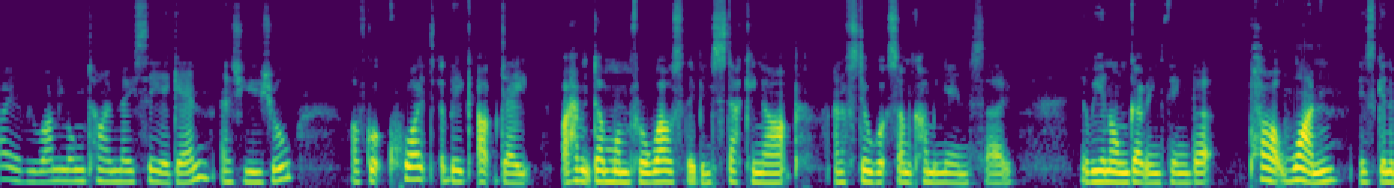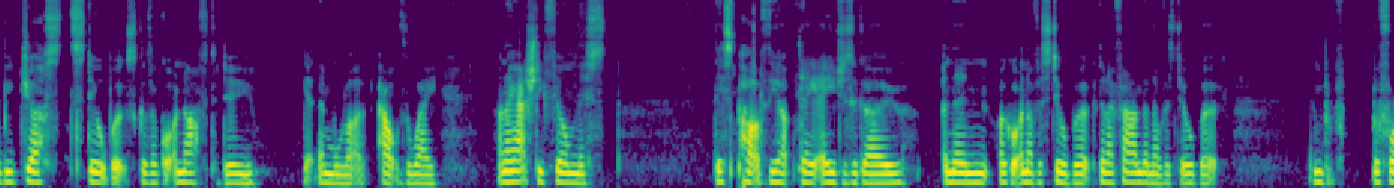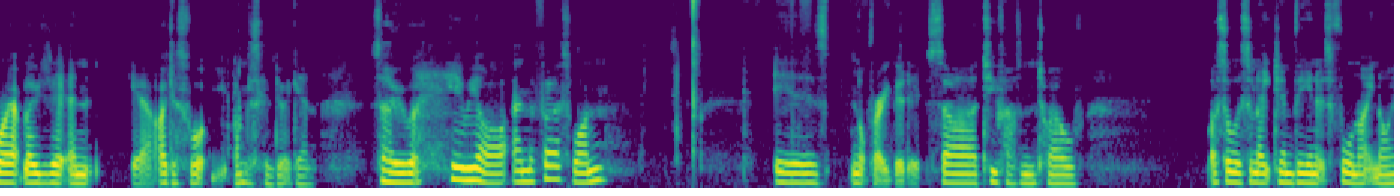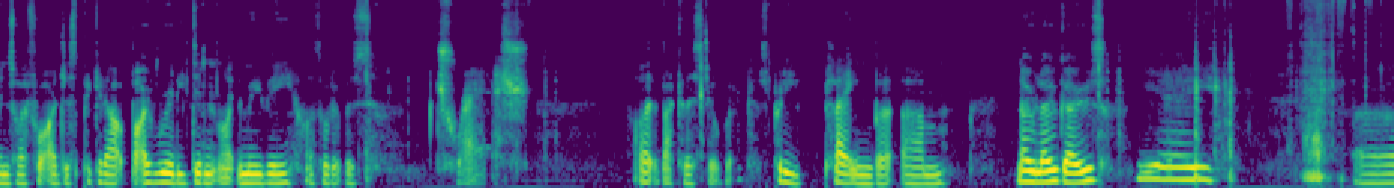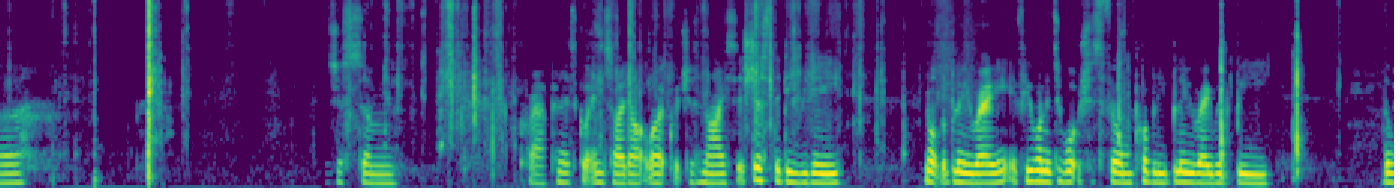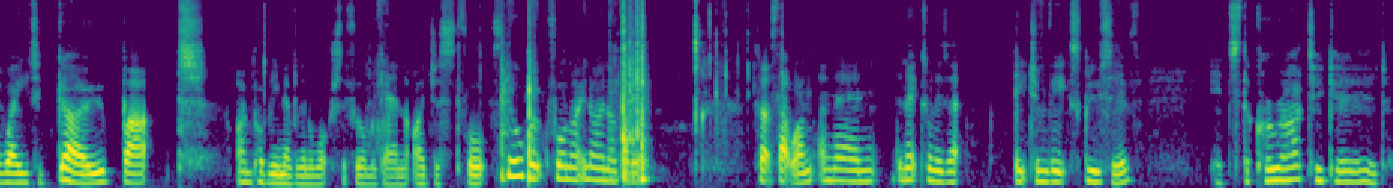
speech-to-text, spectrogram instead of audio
Hi everyone, long time no see again, as usual. I've got quite a big update. I haven't done one for a while, so they've been stacking up, and I've still got some coming in, so it'll be an ongoing thing. But part one is going to be just steelbooks, because I've got enough to do, get them all out of the way. And I actually filmed this this part of the update ages ago, and then I got another steelbook, then I found another steelbook, and before I uploaded it, and yeah, I just thought, I'm just going to do it again. So, here we are, and the first one is not very good. It's uh, 2012. I saw this on HMV and it's 4.99, so I thought I'd just pick it up. But I really didn't like the movie. I thought it was trash. I like the back of the steelbook. It's pretty plain, but um, no logos. Yay. Uh, just some crap and it's got inside artwork which is nice. It's just the DVD, not the Blu-ray. If you wanted to watch this film, probably Blu-ray would be the way to go, but I'm probably never going to watch the film again. I just thought, Steelbook, 4.99, I'll get it. So that's that one. And then the next one is a HMV exclusive. It's the Karate Kid.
